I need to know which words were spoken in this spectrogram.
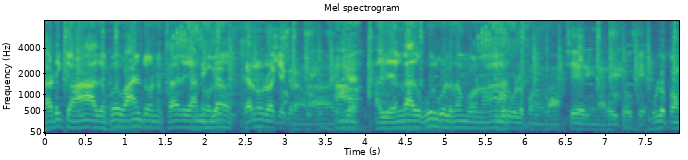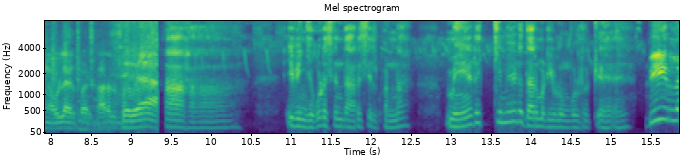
கிடைக்கும் அதை போய் வாங்கிட்டு கார் இரநூறுவா இரநூறுவா கேக்குறாங்களா? அது எங்க? அது ஊருக்குள்ள தான் போகணும். ஊருக்குள்ள போனங்களா சரிங்கண்ணா ரைட் ஓகே உள்ள போங்க உள்ள இருப்பாரு காரல் சரி ஆஹா இவங்க கூட சேர்ந்து அரசியல் பண்ணா மேடைக்கு மேடை தர்மடி விழும் போல் இருக்கு பீர்ல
